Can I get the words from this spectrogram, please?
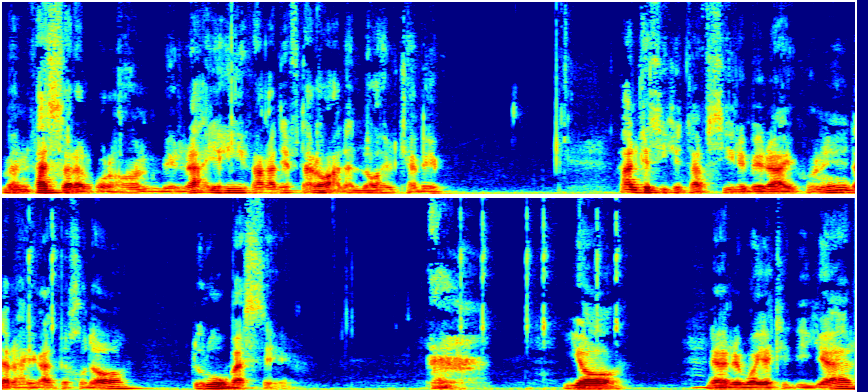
من فسر القرآن به رأیهی فقط افترا علی الله الکذب. هر کسی که تفسیر به رأی کنه در حقیقت به خدا دروغ بسته. یا در روایت دیگر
